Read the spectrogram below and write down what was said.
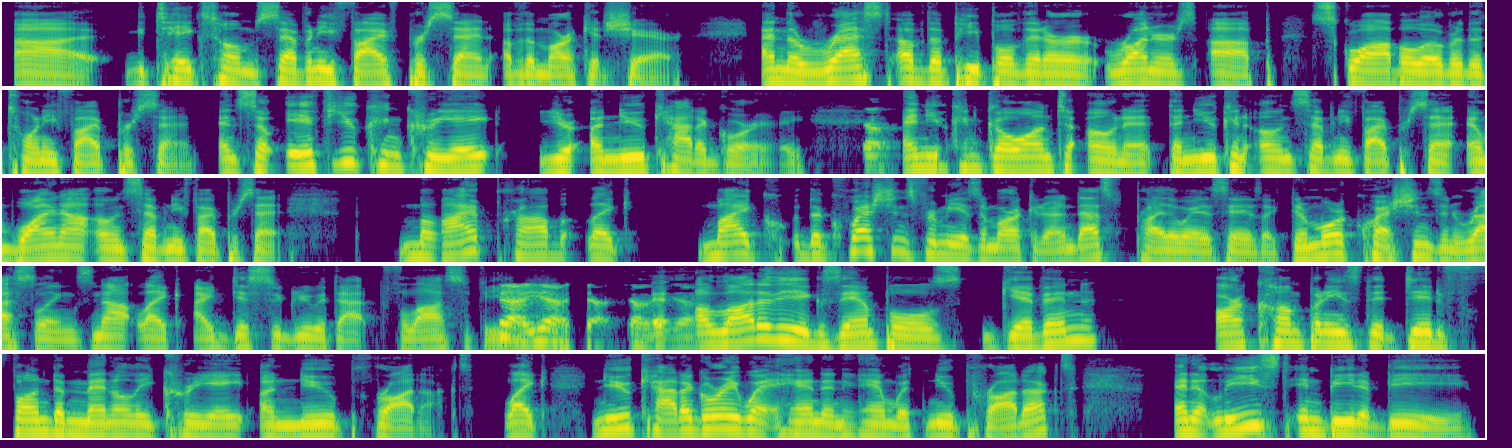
uh takes home 75% of the market share and the rest of the people that are runners up squabble over the 25%. And so if you can create your a new category yep. and you can go on to own it, then you can own 75% and why not own 75%? my problem like my the questions for me as a marketer and that's probably the way to say it, is like there are more questions in wrestling's not like i disagree with that philosophy yeah yeah yeah, yeah. a lot of the examples given are companies that did fundamentally create a new product. Like new category went hand in hand with new product. And at least in b2b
